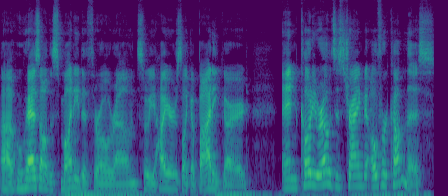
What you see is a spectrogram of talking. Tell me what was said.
uh, who has all this money to throw around, so he hires like a bodyguard. And Cody Rhodes is trying to overcome this,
